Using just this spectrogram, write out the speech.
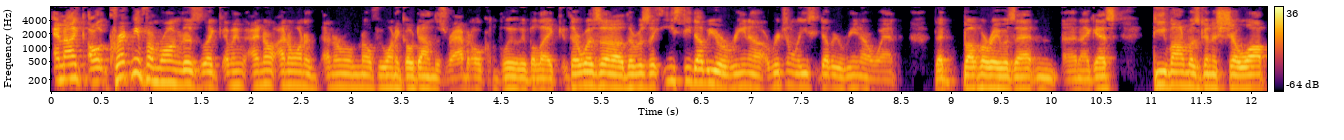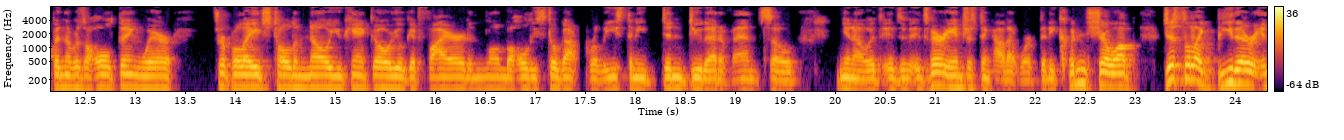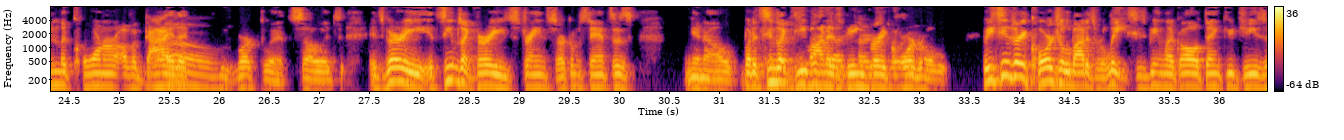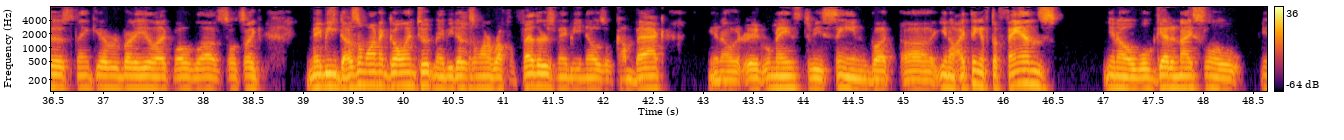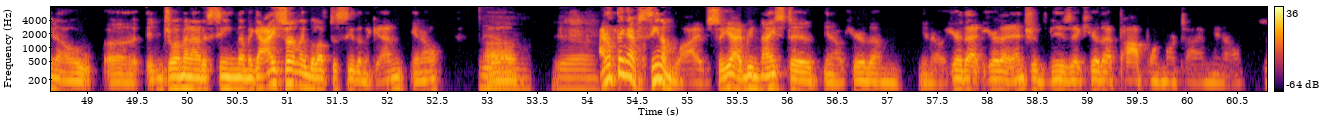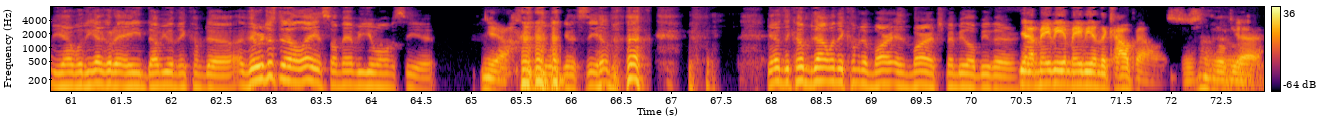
And I oh, correct me if I'm wrong. There's like I mean I don't I don't want to I don't know if we want to go down this rabbit hole completely, but like there was a there was a ECW arena original ECW arena went that Bubba Ray was at, and and I guess Devon was going to show up, and there was a whole thing where Triple H told him no, you can't go, you'll get fired, and lo and behold, he still got released, and he didn't do that event. So you know it, it's it's very interesting how that worked that he couldn't show up just to like be there in the corner of a guy that he worked with. So it's it's very it seems like very strange circumstances, you know. But it seems like Devon is being very story. cordial. But he seems very cordial about his release. He's being like, "Oh, thank you, Jesus. Thank you, everybody." Like blah blah blah. So it's like maybe he doesn't want to go into it. Maybe he doesn't want to ruffle feathers. Maybe he knows he'll come back. You know, it, it remains to be seen. But uh, you know, I think if the fans, you know, will get a nice little, you know, uh, enjoyment out of seeing them again, I certainly would love to see them again. You know, Yeah, Um, yeah. I don't think I've seen them live, so yeah, it'd be nice to you know hear them, you know, hear that hear that entrance music, hear that pop one more time, you know. Yeah, well, you got to go to AEW and they come to. They were just in LA, so maybe you won't see it. Yeah, You won't get to see them. you have to come down when they come to Mar in March. Maybe they'll be there. yeah, maybe maybe in the Cow Palace. They'll Yeah.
